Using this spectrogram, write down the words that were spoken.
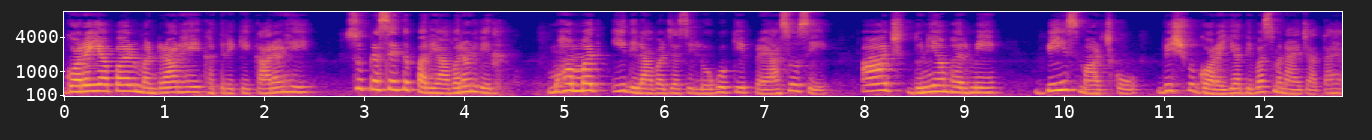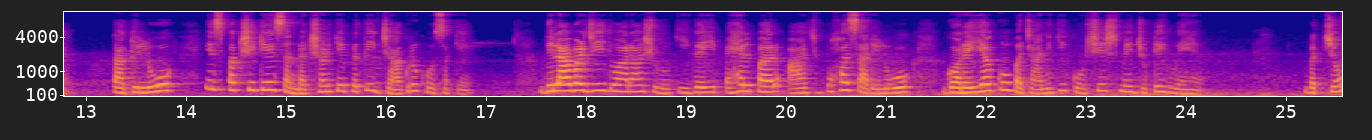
गौरैया पर मंडरा रहे खतरे के कारण ही सुप्रसिद्ध पर्यावरणविद मोहम्मद ई दिलावर जैसे लोगों के प्रयासों से आज दुनिया भर में 20 मार्च को विश्व गौरैया दिवस मनाया जाता है। ताकि लोग इस पक्षी के संरक्षण के प्रति जागरूक हो सकें। दिलावर जी द्वारा शुरू की गई पहल पर आज बहुत सारे लोग गौरैया को बचाने की कोशिश में जुटे हुए हैं। बच्चों,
